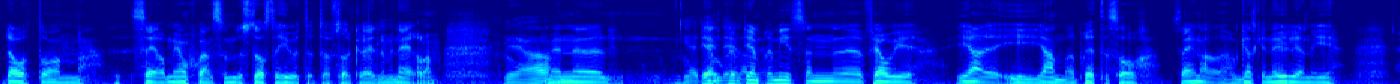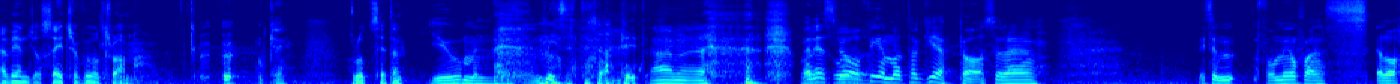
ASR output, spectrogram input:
datorn ser människan som det största hotet och försöker eliminera dem. Ja, Men eh, ja den, den det. premissen eh, får vi i, i andra berättelser senare och ganska nyligen i Avengers Age of Ultron. Okej. Har du inte sett den? Jo, men jag minns inte den här biten. Ja, men, Men det är en svår film att ta grepp på, så det... Liksom, för människans, eller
